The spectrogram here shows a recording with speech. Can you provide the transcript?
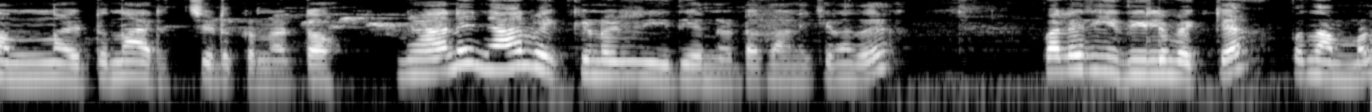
നന്നായിട്ടൊന്ന് അരച്ചെടുക്കണം കേട്ടോ. ഞാൻ ഞാൻ വെക്കുന്ന ഒരു രീതി തന്നെ കേട്ടോ കാണിക്കണത്. പല രീതിയിലും വെക്കാം. അപ്പോൾ നമ്മൾ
